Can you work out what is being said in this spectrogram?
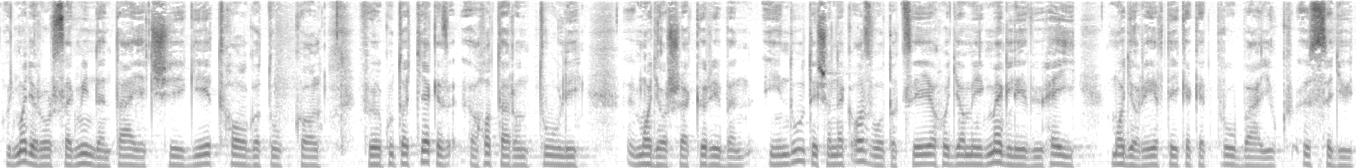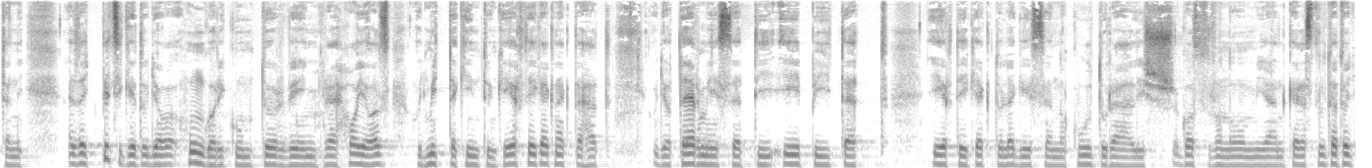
hogy Magyarország minden tájegységét hallgatókkal fölkutatják, ez a határon túli magyarság körében indult, és ennek az volt a célja, hogy a még meglévő helyi magyar értékeket próbáljuk összegyűjteni. Ez egy picit ugye a hungarikum törvényre hajaz, hogy mit tekintünk értékeknek, tehát hogy a természeti, épített értékektől egészen a kulturális gasztronómián keresztül, tehát hogy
